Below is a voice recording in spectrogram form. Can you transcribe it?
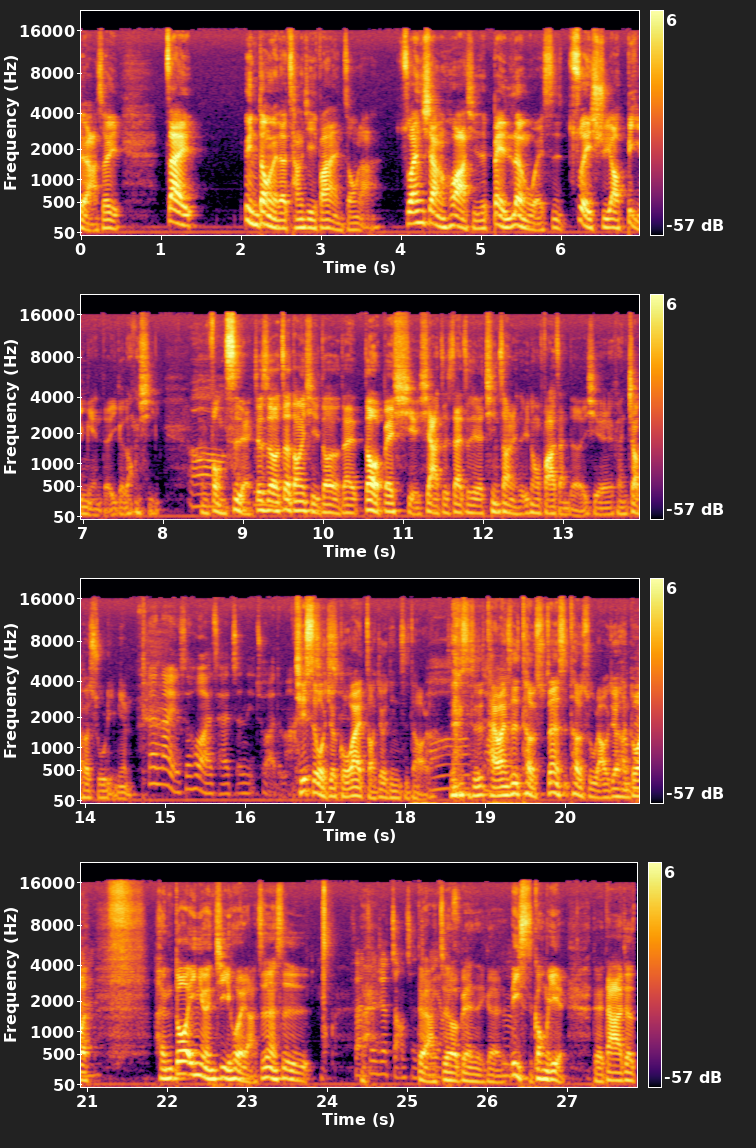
对啊，所以在运动员的长期发展中啦。专项化其实被认为是最需要避免的一个东西，很讽刺哎，就是说这东西其实都有在都有被写下，这在这些青少年的运动发展的一些可能教科书里面。但那也是后来才整理出来的嘛？其实我觉得国外早就已经知道了，只是台湾是特殊，真的是特殊啦。我觉得很多很多因缘际会啊，真的是，反正就长成对啊，最后变成一个历史工业，对，大家就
